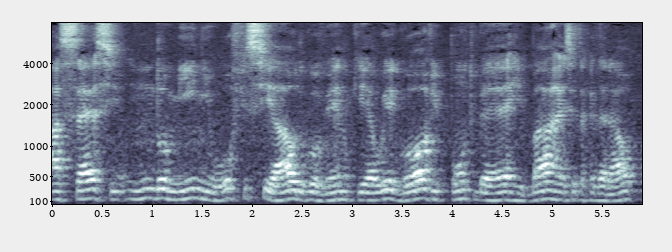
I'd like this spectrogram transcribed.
acesse um domínio oficial do governo que é o egov.br/barra Receita Federal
